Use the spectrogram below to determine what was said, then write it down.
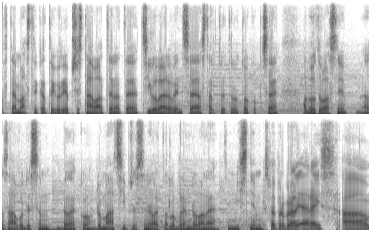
v té master kategorii přistáváte na té cílové rovince a startujete do toho kopce a byl to vlastně závod, kde jsem byl jako domácí, protože jsem měl letadlo brandované tím místním. Jsme probrali Air Race a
